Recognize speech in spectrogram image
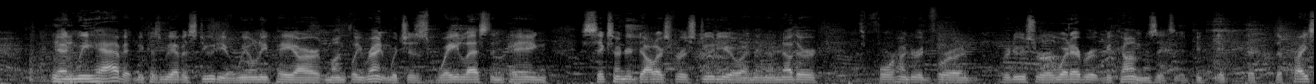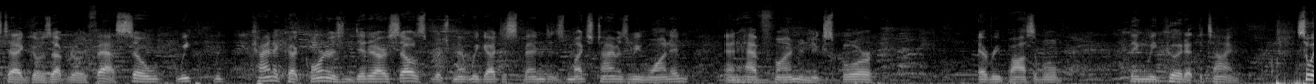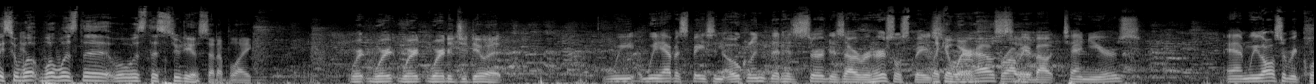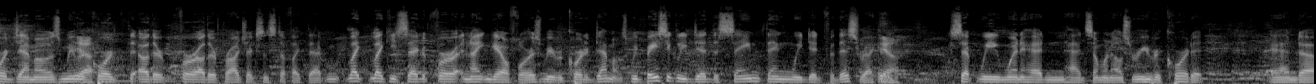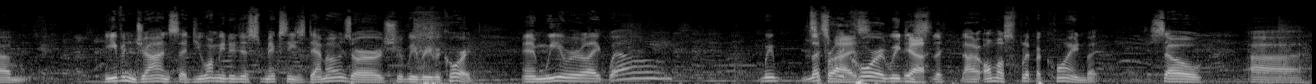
and mm-hmm. we have it because we have a studio. We only pay our monthly rent, which is way less than paying six hundred dollars for a studio, and then another four hundred for a producer or whatever it becomes. It's, it, it, the, the price tag goes up really fast. So we, we kind of cut corners and did it ourselves, which meant we got to spend as much time as we wanted and have fun and explore every possible thing we could at the time. So wait, so what what was the what was the studio setup like? Where where where, where did you do it? We we have a space in Oakland that has served as our rehearsal space, Like a for warehouse, probably about ten years. And we also record demos, and we Yeah. record the other for other projects and stuff like that. Like like you said, for Nightingale Floors, we recorded demos. We basically did the same thing we did for this record, Yeah. except we went ahead and had someone else re-record it. And um, even John said, "Do you want me to just mix these demos, or should we re-record?" And we were like, "Well, we let's Surprise. record. We just Yeah. like, almost flip a coin, but so." Uh,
